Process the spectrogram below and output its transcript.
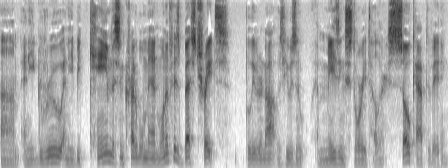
Um, and he grew and he became this incredible man. One of his best traits believe it or not, was he was an amazing storyteller, so captivating.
